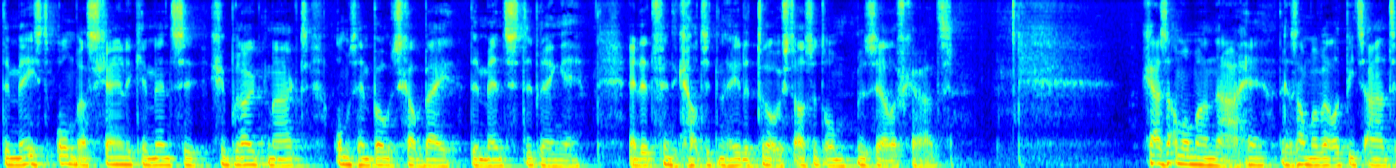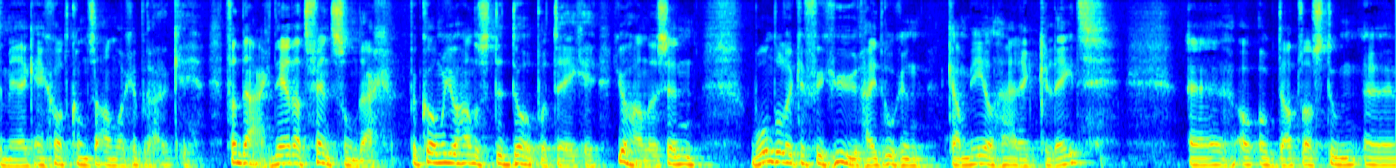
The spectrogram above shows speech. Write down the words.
de meest onwaarschijnlijke mensen gebruik maakt om zijn boodschap bij de mensen te brengen. En dit vind ik altijd een hele troost als het om mezelf gaat. Ga ze allemaal maar na. Hè? Er is allemaal wel op iets aan te merken en God kon ze allemaal gebruiken. Vandaag, derde adventszondag. We komen Johannes de Doper tegen. Johannes, een wonderlijke figuur. Hij droeg een kameelharen kleed. Uh, ook, ook, dat was toen uh,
